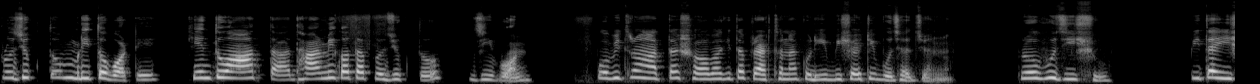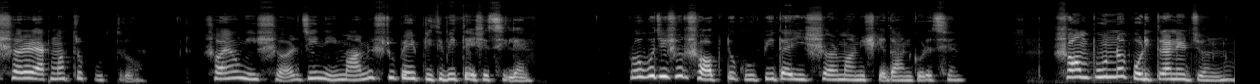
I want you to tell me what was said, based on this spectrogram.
প্রযুক্ত মৃত বটে, কিন্তু আত্মা ধার্মিকতা প্রযুক্ত জীবন। পবিত্র আত্মার সহভাগিতা প্রার্থনা করি বিষয়টি বোঝার জন্য। প্রভু যিশু, পিতা ঈশ্বরের একমাত্র পুত্র। স্বয়ং ঈশ্বর, যিনি মানুষরূপে এই পৃথিবীতে এসেছিলেন। প্রভু যিশুর সবটুকু পিতা ঈশ্বর মানুষকে দান করেছেন। সম্পূর্ণ পরিত্রাণের জন্য।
